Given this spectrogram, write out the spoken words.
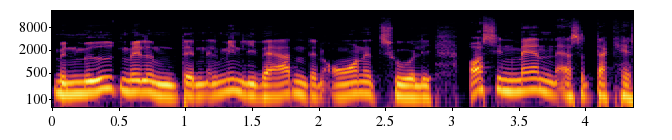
Men mødet mellem den almindelige verden, den overnaturlige, også en mand, altså, der kan,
